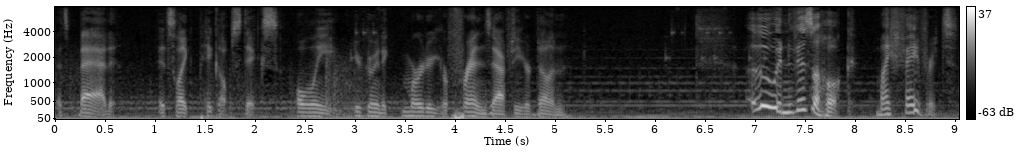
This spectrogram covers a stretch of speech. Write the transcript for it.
That's bad. It's like pickup sticks, only you're going to murder your friends after you're done. Ooh, Invisihook! My favorite.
